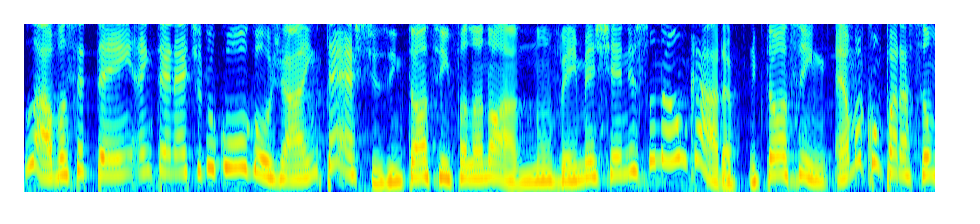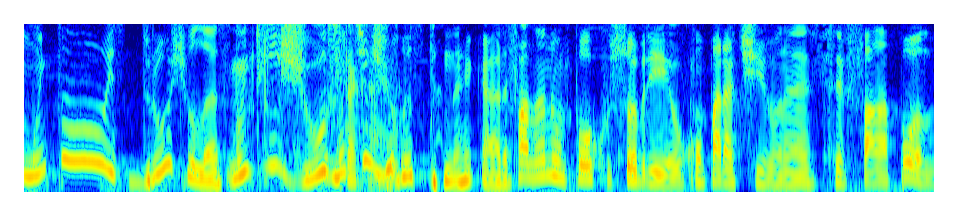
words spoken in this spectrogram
lá você tem a internet do Google já em testes. Então, assim, falando, ó, não vem mexer nisso não, cara. Então, assim, é uma comparação muito esdrúxula. Muito injusta, Muito cara. injusta, né, cara? Falando um pouco sobre o comparativo, né? Você fala, pô,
